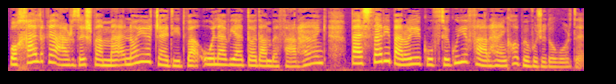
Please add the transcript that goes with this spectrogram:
با خلق ارزش و معنای جدید و اولویت دادن به فرهنگ بستری برای گفتگوی فرهنگ ها به وجود آورده.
